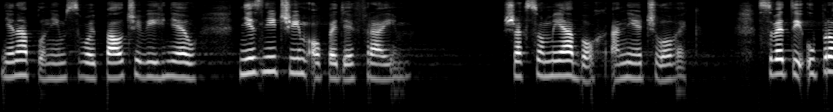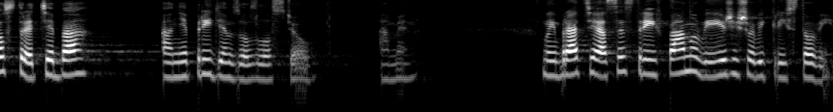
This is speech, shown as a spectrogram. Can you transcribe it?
Nenaplním svoj palčivý hnev, nezničím opäť Efraim. Však som ja Boh a nie človek. Svety uprostred teba a neprídem so zlosťou. Amen. Moji bratia a sestry v pánovi Ježišovi Kristovi.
